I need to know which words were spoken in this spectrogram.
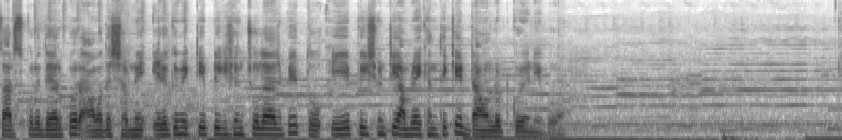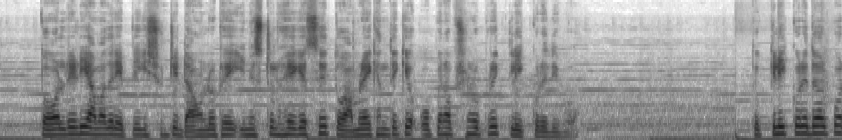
চার্জ করে দেওয়ার পর আমাদের সামনে এরকম একটি অ্যাপ্লিকেশন চলে আসবে। তো এই অ্যাপ্লিকেশনটি আমরা এখান থেকে ডাউনলোড করে নেব। তো অলরেডি আমাদের অ্যাপ্লিকেশনটি ডাউনলোড হয়ে ইনস্টল হয়ে গেছে, তো আমরা এখান থেকে ওপেন অপশনের উপরে ক্লিক করে দিব। তো ক্লিক করে দেওয়ার পর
